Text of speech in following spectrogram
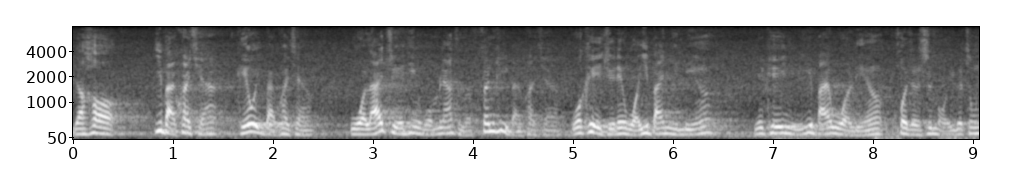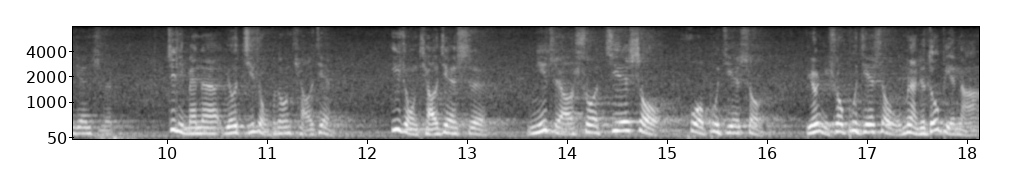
然后一百块钱给我一百块钱，我来决定我们俩怎么分这一百块钱。我可以决定我一百你零，也可以你一百我零，或者是某一个中间值。这里面呢有几种不同条件，一种条件是，你只要说接受或不接受，比如你说不接受，我们俩就都别拿；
